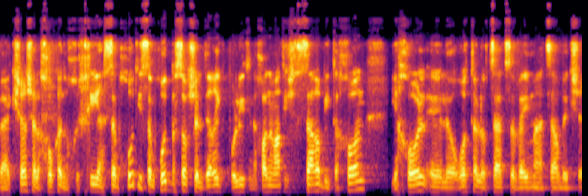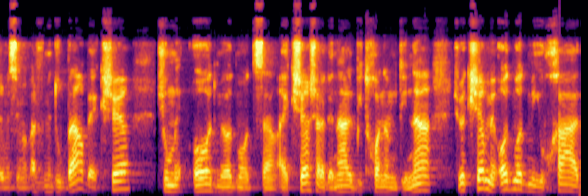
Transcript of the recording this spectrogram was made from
בהקשר של החוק הנוכחי, הסמכות היא סמכות בסוף של דרג פוליטי, נכון אמרתי ששר הביטחון יכול אה, להורות על הוצאת צווי מעצר בהקשרים מסוימים, אבל מדובר בהקשר שהוא מאוד מאוד מאוד צר, ההקשר של הגנה על ביטחון המדינה, שהוא הקשר מאוד מאוד מיוחד,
